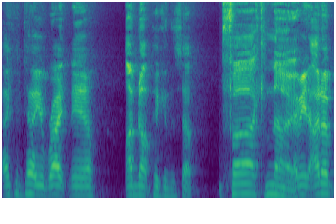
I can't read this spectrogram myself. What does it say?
I can tell you right now, I'm not picking this up. Fuck no. I mean, I don't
